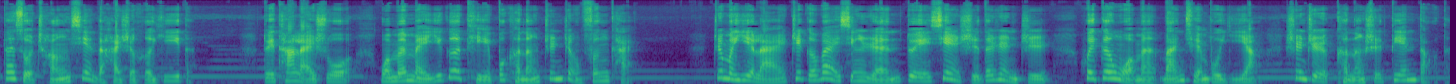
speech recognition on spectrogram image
但所呈现的还是合一的。对他来说，我们每一个体不可能真正分开。这么一来，这个外星人对现实的认知会跟我们完全不一样，甚至可能是颠倒的。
